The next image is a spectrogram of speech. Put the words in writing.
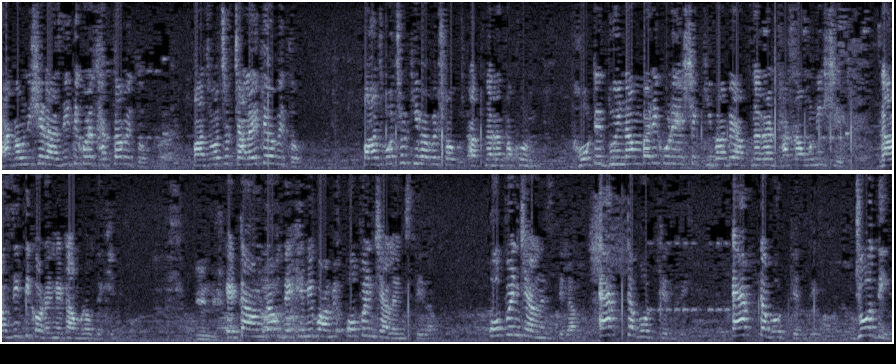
ঢাকা উনিশে রাজনীতি করে থাকতে হবে তো? পাঁচ বছর চালাইতে হবে তো? পাঁচ বছর কীভাবে আপনারা তখন ভোটে দুই নাম্বারই করে এসে কীভাবে আপনারা ঢাকা উনিশে রাজনীতি করেন, এটা আমরাও দেখে নিব। এটা আমরাও দেখে নিব, আমি ওপেন চ্যালেঞ্জ দিলাম। ওপেন চ্যালেঞ্জ দিলাম। একটা ভোট কেন্দ্রে। একটা ভোট কেন্দ্রে। যদি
